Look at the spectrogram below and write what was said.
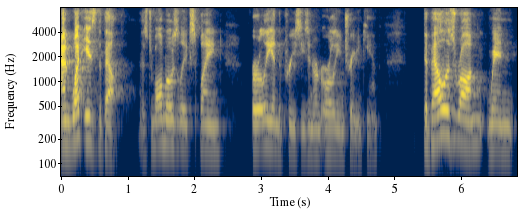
And what is the bell? As Jamahl Mosley explained early in the preseason or early in training camp, the bell is rung when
